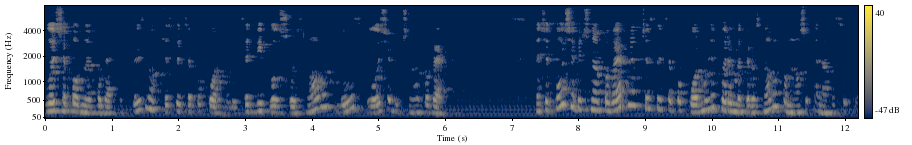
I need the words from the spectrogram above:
площа повної поверхні призми обчислюється по формулі. Це дві площі основи плюс площа бічної поверхні. Значить, площа бічної поверхні обчислюється по формулі периметр основи помножити на висоту.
